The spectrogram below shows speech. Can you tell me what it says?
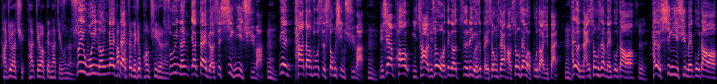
他就要娶，他就要跟他结婚了。所以吴一农应该代这个就抛弃了呢。苏一农要代表是信义区嘛，嗯，因为他当初是松信区嘛，嗯，你现在抛你好，你说我这个智利我是北松山，好，松山我顾到一半，嗯，还有南松山没顾到哦，是，还有信义区没顾到哦，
